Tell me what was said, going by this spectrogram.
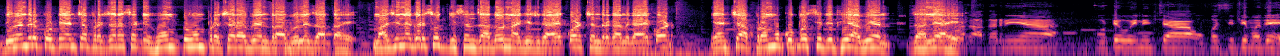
देवेंद्र कोटे यांच्या प्रचारासाठी होम टू होम प्रचार अभियान राबवले जात आहे. माजी नगरसेवक किसन जाधव नागेश गायकवाड चंद्रकांत गायकवाड यांच्या प्रमुख उपस्थितीत हे अभियान झाले आहे. आदरणीय कोटे वहिनींच्या उपस्थितीमध्ये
